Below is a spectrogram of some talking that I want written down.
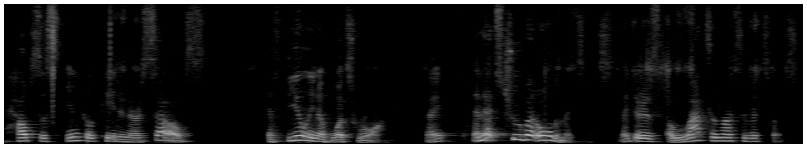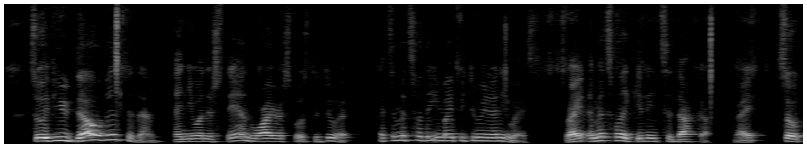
helps us inculcate in ourselves a feeling of what's wrong, right? And that's true about all the mitzvahs, right? There's lots and lots of mitzvahs. So if you delve into them and you understand why you're supposed to do it, it's a mitzvah that you might be doing anyways, right? A mitzvah like giving tzedakah, right? So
